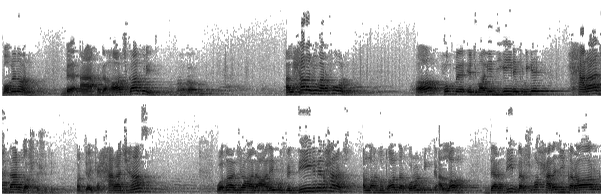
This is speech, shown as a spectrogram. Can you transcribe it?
مؤمنان به عقدها چکار کنید. الحرج مرفوع. حکم اجمالی دیگه اینه که میگه حرج برداشته شده. آنجایی که حرج هست و ما جعل علیکم فی الدین من حرج. الله متعال در قرآن میگه که الله در دین بر شما حرجی قرار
